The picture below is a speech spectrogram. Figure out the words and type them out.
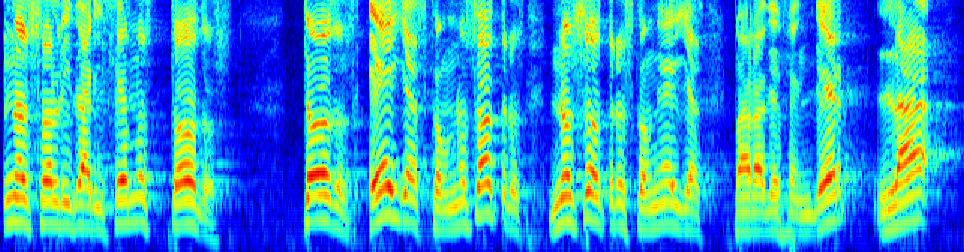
nos solidaricemos todos, todos, ellas con nosotros, nosotros con ellas, para defender la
